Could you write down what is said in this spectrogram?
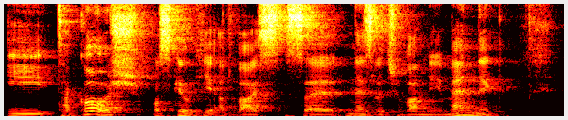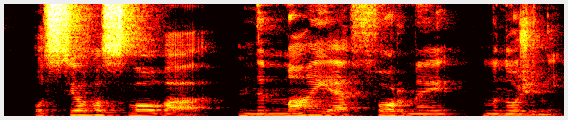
І також, оскільки advice це незлічувальний іменник, у цього слова немає форми множини.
